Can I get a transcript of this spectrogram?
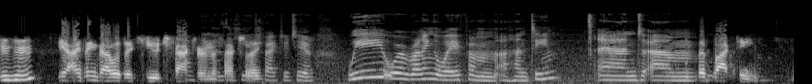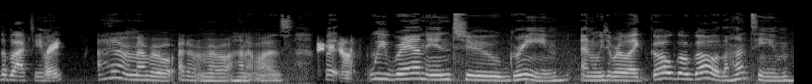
hmm Yeah, I think that was a huge factor in this it was a huge actually. factor too. We were running away from a hunt team, and um, The black team. the black team. Right. I don't remember. I don't remember what hunt it was, but we ran into green, and we were like, "Go, go, go!" The hunt team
